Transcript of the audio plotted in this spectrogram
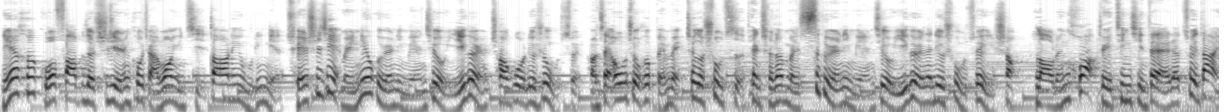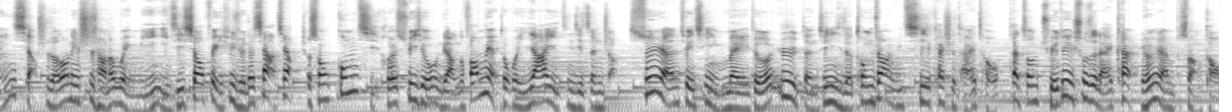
联合国发布的世界人口展望预计，到二零五零年，全世界每六个人里面就有一个人超过六十五岁，而在欧洲和北美，这个数字变成了每四个人里面就有一个人在六十五岁以上。老龄化对经济带来的最大影响是劳动力市场的萎靡以及消费需求的下降，这从供给和需求两个方面都会压抑经济增长。虽然最近美、德、日等经济体的通胀预期开始抬头，但从绝对数字来看仍然不算高。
